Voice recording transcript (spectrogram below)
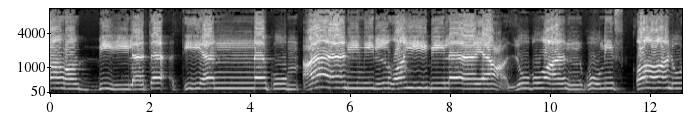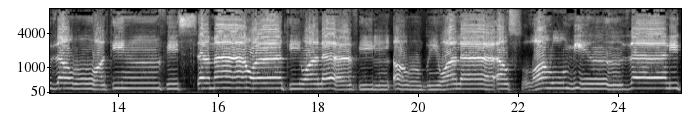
وربي لتأتينكم عالم الغيب لا يعزب عنه مثل مثقال ذرة في السماوات ولا في الأرض ولا أصغر من ذلك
